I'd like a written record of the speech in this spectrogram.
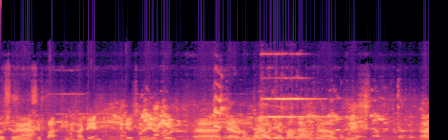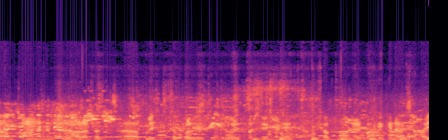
দর্শক পাখির হাটে এটা হচ্ছে মিরপুর তেরো নম্বর পুলিশ পুলিশ স্টাফ কলেজের পাশে এখানে সব ধরনের পাখি কেনা বেচা হয়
